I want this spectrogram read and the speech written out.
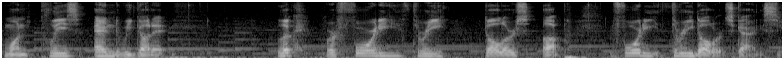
one, please. And we got it. Look, we're $43 up. $43, guys.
